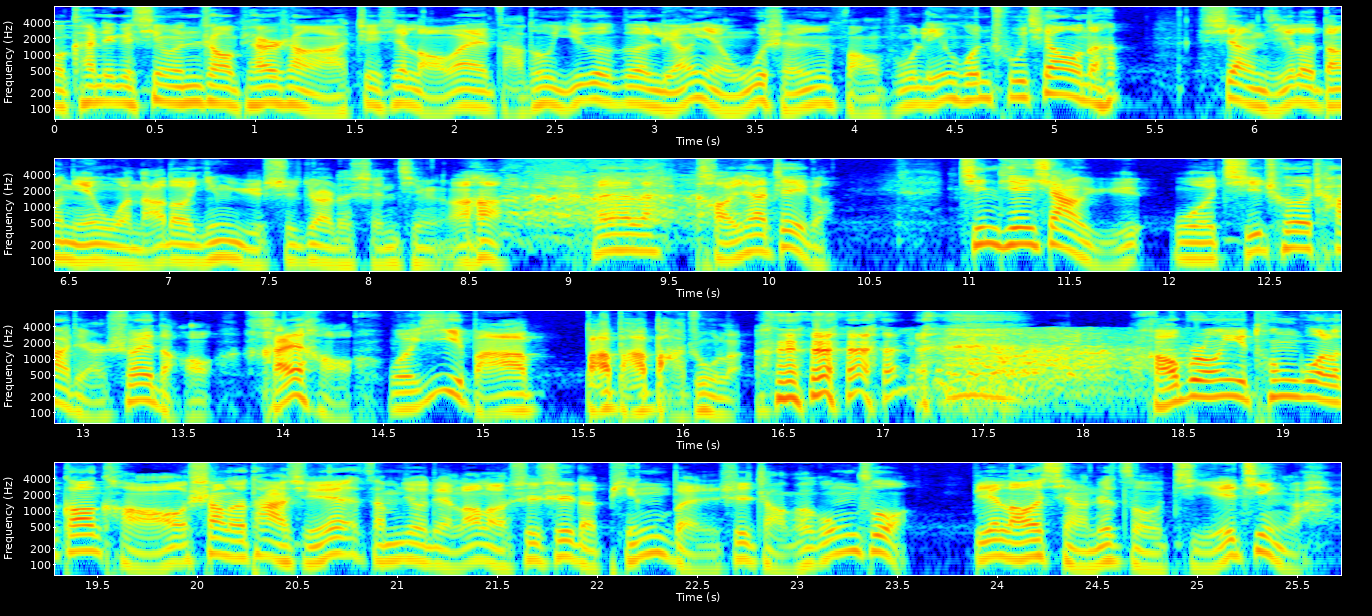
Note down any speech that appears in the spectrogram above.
我看这个新闻照片上啊，这些老外咋都一个个两眼无神，仿佛灵魂出窍呢？像极了当年我拿到英语试卷的神情啊！来来来，考一下这个。今天下雨，我骑车差点摔倒，还好我一把把把把住了。好不容易通过了高考，上了大学，咱们就得老老实实的凭本事找个工作，别老想着走捷径啊，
